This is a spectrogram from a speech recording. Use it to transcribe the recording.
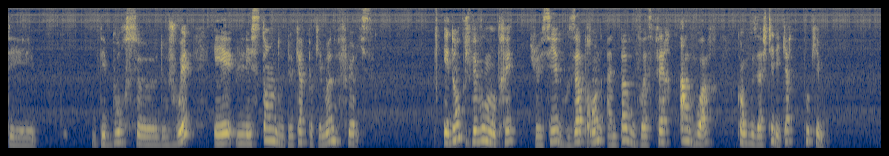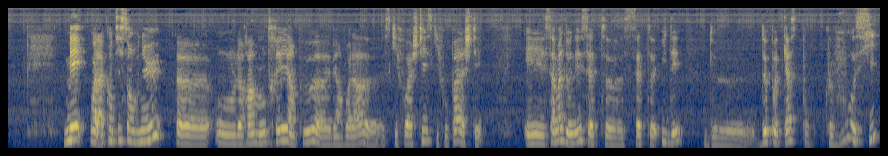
des, des bourses de jouets et les stands de cartes Pokémon fleurissent. Et donc je vais vous montrer, je vais essayer de vous apprendre à ne pas vous faire avoir quand vous achetez des cartes Pokémon. Mais voilà, quand ils sont venus, euh, on leur a montré un peu euh, eh bien, voilà, euh, ce qu'il faut acheter et ce qu'il ne faut pas acheter. Et ça m'a donné cette, idée de, podcast pour que vous aussi,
